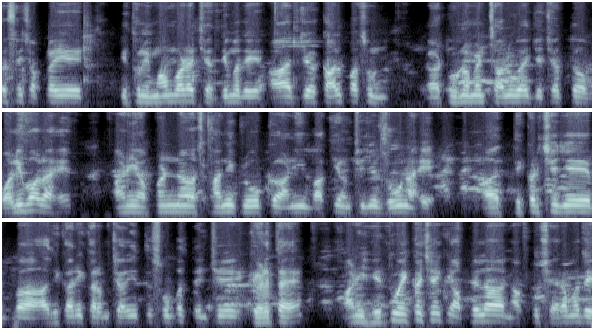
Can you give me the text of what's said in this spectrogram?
तसेच आपलं हे इथून इमामवाड्याच्या हद्दीमध्ये आज कालपासून टुर्नामेंट चालू आहे ज्याच्यात व्हॉलीबॉल आहे. आणि आपण स्थानिक लोक आणि बाकी आमचे जे झोन आहे तिकडचे जे अधिकारी कर्मचारी ते सोबत त्यांचे खेळत आहे. आणि हेतू एकच आहे की आपल्याला नागपूर शहरामध्ये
